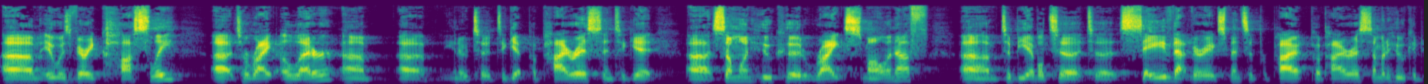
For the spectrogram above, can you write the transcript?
Um, it was very costly uh, to write a letter. Um, uh, you know, to, to get papyrus and to get uh, someone who could write small enough um, to be able to, to save that very expensive papyrus, somebody who could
